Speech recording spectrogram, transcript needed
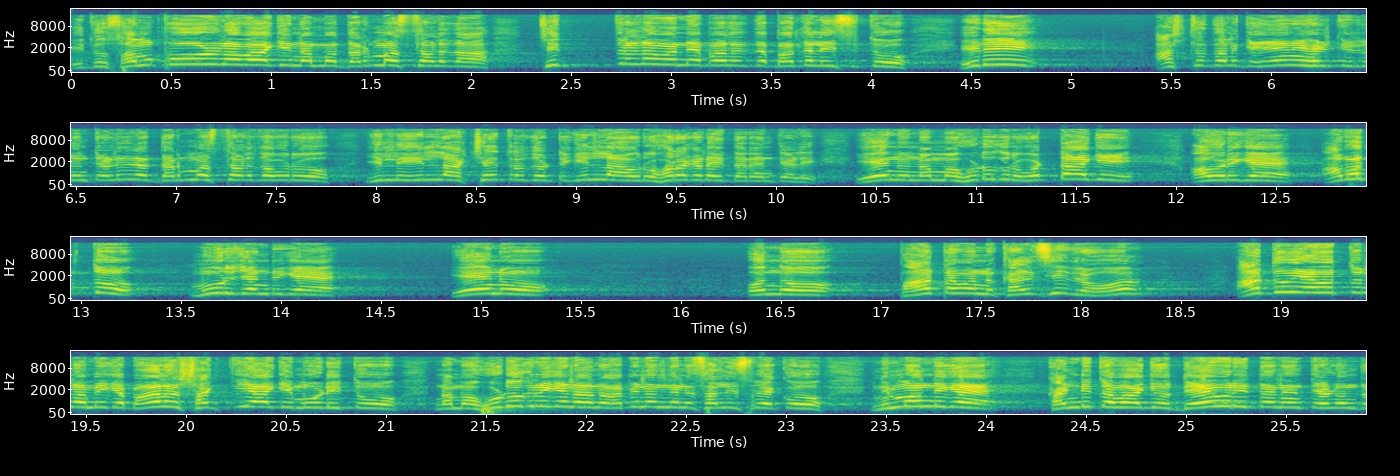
ಇದು ಸಂಪೂರ್ಣವಾಗಿ ನಮ್ಮ ಧರ್ಮಸ್ಥಳದ ಚಿತ್ರಣವನ್ನೇ ಬದಲಿಸಿತು. ಇಡೀ ಅಷ್ಟ ಏನು ಹೇಳ್ತಿದ್ರು ಅಂತ ಹೇಳಿದ್ರೆ ಧರ್ಮಸ್ಥಳದವರು, ಇಲ್ಲಿ ಇಲ್ಲ, ಕ್ಷೇತ್ರದೊಟ್ಟಿಗೆ ಇಲ್ಲ, ಅವರು ಹೊರಗಡೆ ಇದ್ದಾರೆ ಅಂತೇಳಿ ಏನು ನಮ್ಮ ಹುಡುಗರು ಒಟ್ಟಾಗಿ ಅವರಿಗೆ ಅವತ್ತು ಮೂರು ಜನರಿಗೆ ಏನು ಒಂದು ಪಾಠವನ್ನು ಕಲಿಸಿದ್ರು, ಅದು ಯಾವತ್ತು ನಮಗೆ ಬಹಳ ಶಕ್ತಿಯಾಗಿ ಮೂಡಿತು. ನಮ್ಮ ಹುಡುಗರಿಗೆ ನಾನು ಅಭಿನಂದನೆ ಸಲ್ಲಿಸಬೇಕು. ನಿಮ್ಮೊಂದಿಗೆ ಖಂಡಿತವಾಗಿಯೂ ದೇವರಿದ್ದಾನೆ ಅಂತ ಹೇಳುವಂಥ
